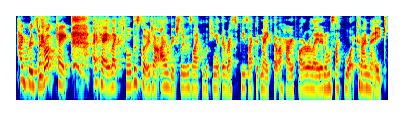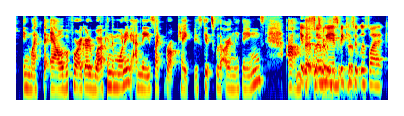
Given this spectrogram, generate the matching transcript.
Hagrid's rock cake. Okay, like full disclosure, I literally was like looking at the recipes I could make that were Harry Potter related and was like, what could I make in like the hour before I go to work in the morning? And these like rock cake biscuits were the only things. Um, It was so really weird super- because it was like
